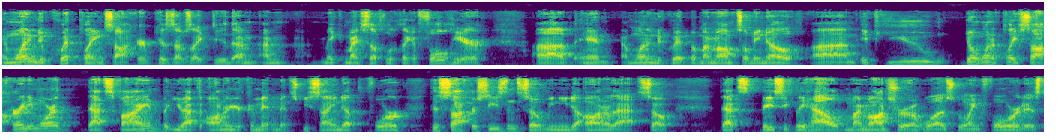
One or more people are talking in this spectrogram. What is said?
and wanting to quit playing soccer because i was like dude i'm, I'm making myself look like a fool here uh, and I'm wanting to quit, but my mom told me no. Um, if you don't want to play soccer anymore, that's fine, but you have to honor your commitments. We signed up for this soccer season, so we need to honor that. So that's basically how my mantra was going forward is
